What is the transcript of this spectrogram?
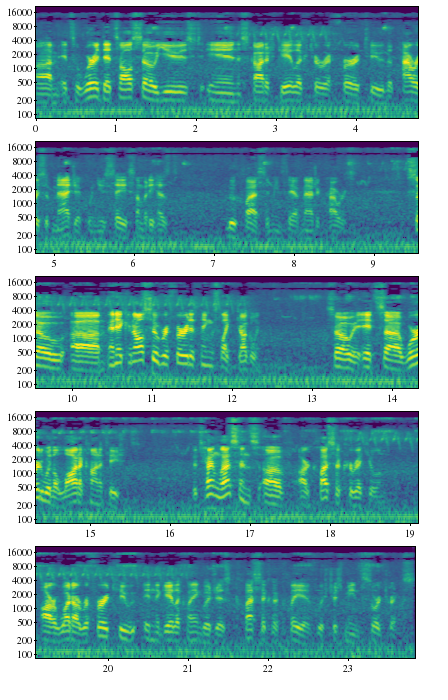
Um, it's a word that's also used in Scottish Gaelic to refer to the powers of magic. When you say somebody has Lúthchleas, it means they have magic powers. So, um, and it can also refer to things like juggling. So it's a word with a lot of connotations. The 10 lessons of our Cleasa curriculum are what are referred to in the Gaelic language as Cleasaiche Claidhimh, which just means sword tricks.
